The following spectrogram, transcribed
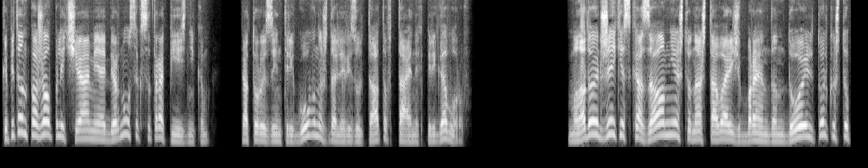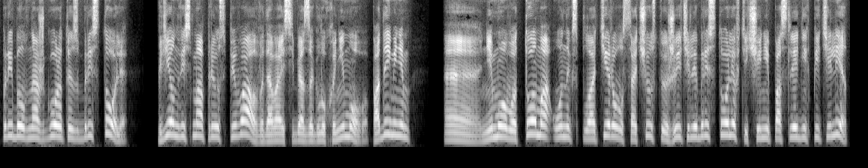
Капитан пожал плечами и обернулся к сотрапезникам, которые заинтригованно ждали результатов тайных переговоров. Молодой Джеки сказал мне, что наш товарищ Брэндон Дойль только что прибыл в наш город из Бристоля, где он весьма преуспевал, выдавая себя за глухонемого, под именем Э, немого Тома он эксплуатировал сочувствие жителей Бристоля в течение последних пяти лет,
